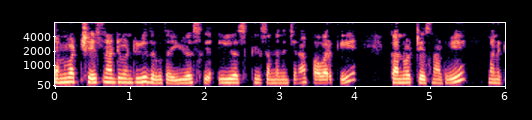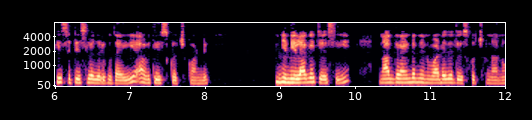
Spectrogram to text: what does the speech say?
కన్వర్ట్ చేసినటువంటివి దొరుకుతాయి. యుఎస్కి యూఎస్కి సంబంధించిన పవర్కి కన్వర్ట్ చేసినటివి మనకి సిటీస్లో దొరుకుతాయి. అవి తీసుకొచ్చుకోండి. నేను ఇలాగే చేసి నా గ్రైండర్ నేను వాడేదో తీసుకొచ్చుకున్నాను.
